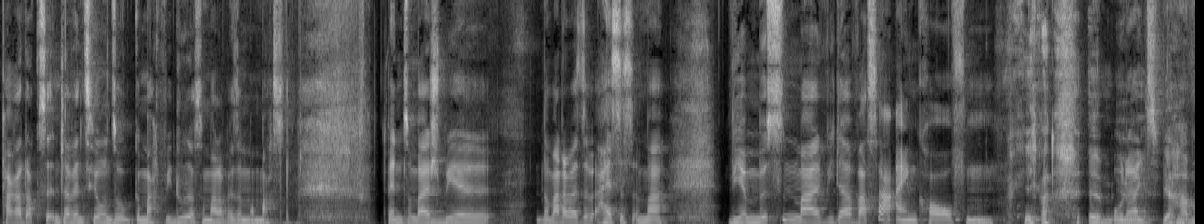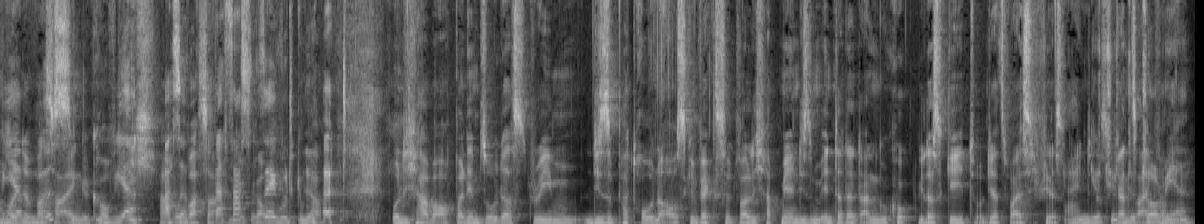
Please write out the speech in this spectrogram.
paradoxe Intervention so gemacht, wie du das normalerweise immer machst. Wenn zum Beispiel, normalerweise heißt es immer, wir müssen mal wieder Wasser einkaufen. Ja, ähm, übrigens, wir haben wir heute Wasser müssen- eingekauft. wir- ich habe so, Wasser das eingekauft. hast du sehr gut gemacht. Ja. Und ich habe auch bei dem Soda-Stream diese Patrone ausgewechselt, weil ich habe mir in diesem Internet angeguckt, wie das geht und jetzt weiß ich, wie das Ein geht. Das ganz YouTube-Tutorial.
